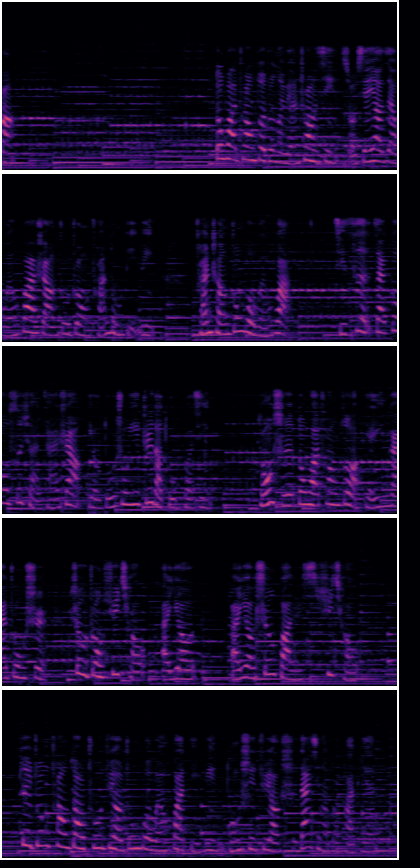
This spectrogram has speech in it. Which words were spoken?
创？动画创作中的原创性，首先要在文化上注重传统底蕴，传承中国文化；其次，在构思选材上有独树一帜的突破性。同时，动画创作也应该重视受众需求，而又而又升华于需求，最终创造出具有中国文化底蕴，同时具有时代性的动画片。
